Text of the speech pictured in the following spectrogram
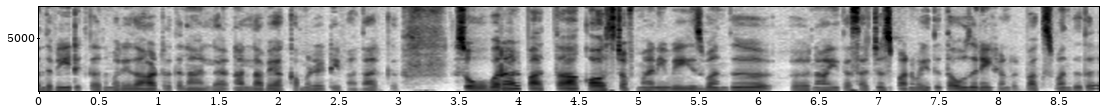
அந்த வீட்டுக்கு தகுந்த மாதிரி அது ஆடுறதுலாம் இல்லை. நல்லாவே அக்கமடேட்டிவாக தான் இருக்குது ஸோ ஓவரால் பார்த்தா காஸ்ட் ஆஃப் மணி வைஸ் வந்து நான் இதை சஜஸ்ட் பண்ணுவேன். இது தௌசண்ட் எயிட் ஹண்ட்ரட் பாக்ஸ் வந்தது.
